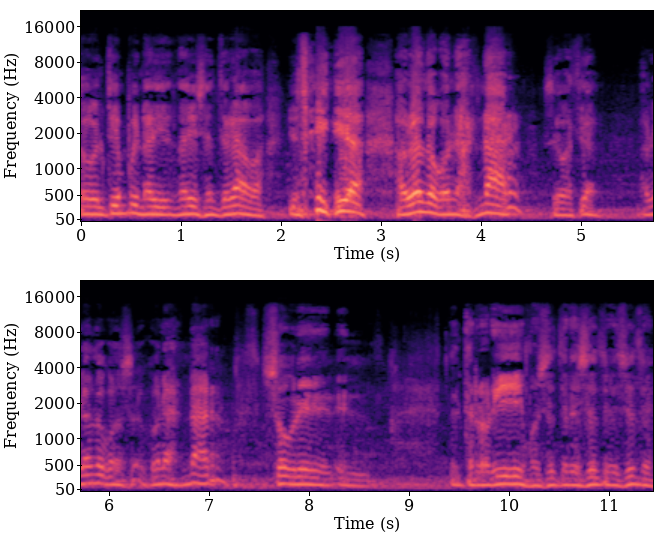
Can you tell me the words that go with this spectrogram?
todo el tiempo y nadie, nadie se enteraba. Y un hablando con Aznar, Sebastián, hablando con, con Aznar sobre el, el terrorismo, etcétera, etcétera, etcétera,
